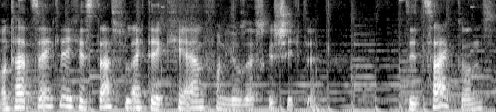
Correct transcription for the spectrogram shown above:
Und tatsächlich ist das vielleicht der Kern von Josefs Geschichte. Sie zeigt uns,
